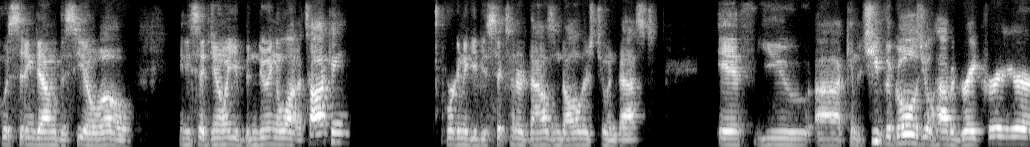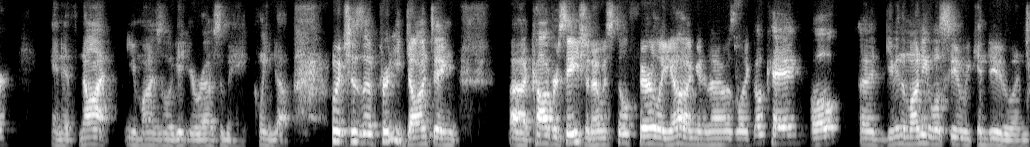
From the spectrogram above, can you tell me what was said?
was sitting down with the COO, and he said, "You know, you've been doing a lot of talking. We're going to give you six hundred thousand dollars to invest. If you uh, can achieve the goals, you'll have a great career. And if not, you might as well get your resume cleaned up, which is a pretty daunting uh, conversation. I was still fairly young, and I was like, okay, well, uh, give me the money, we'll see what we can do. And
